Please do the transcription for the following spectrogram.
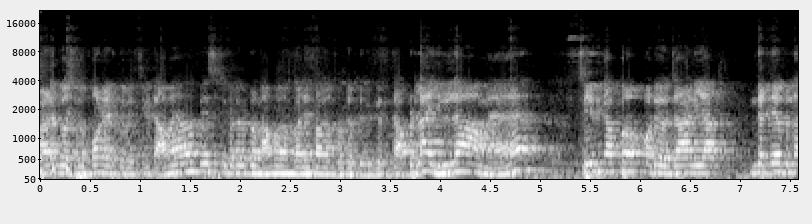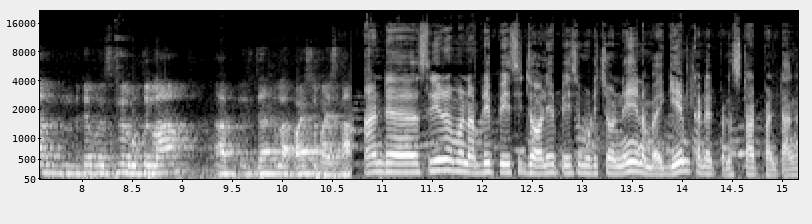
பழக்க ஒரு ஃபோன் எடுத்து வச்சுக்கிட்டு அவன் தான் பேசிட்டு கிடக்கட்டும் நாம நம்ம வேலையை பார்க்க சொல்லிட்டு இருக்கிறது. அப்படிலாம் இல்லாமல் சரி இதுக்கப்புறம் ஒரு ஜாலியாக இந்த டேபிள் இந்த டேபிள் சிக்னல் கொடுத்துக்கலாம். அண்ட் அண்டு uh, ஸ்ரீராமன் அப்படியே பேசி ஜாலியாக பேசி முடித்தோடனே நம்ம கேம் கண்டக்ட் பண்ண ஸ்டார்ட் பண்ணிட்டாங்க.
